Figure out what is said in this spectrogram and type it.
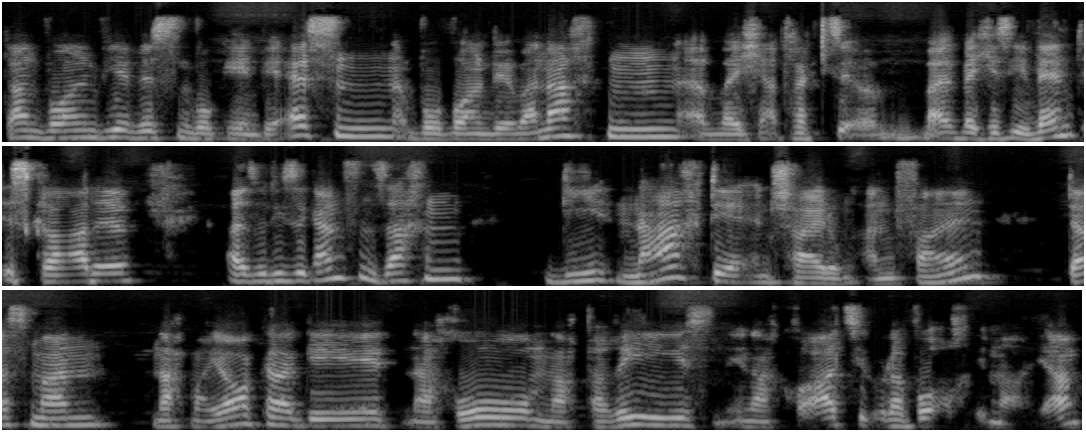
dann wollen wir wissen, wo gehen wir essen, wo wollen wir übernachten, äh, welche Attraktion, welches Event ist gerade. Also diese ganzen Sachen, die nach der Entscheidung anfallen, dass man nach Mallorca geht, nach Rom, nach Paris, nach Kroatien oder wo auch immer, ja.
